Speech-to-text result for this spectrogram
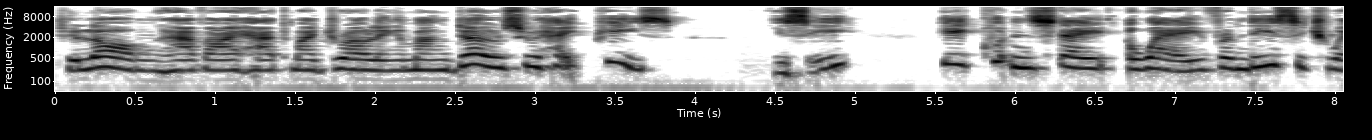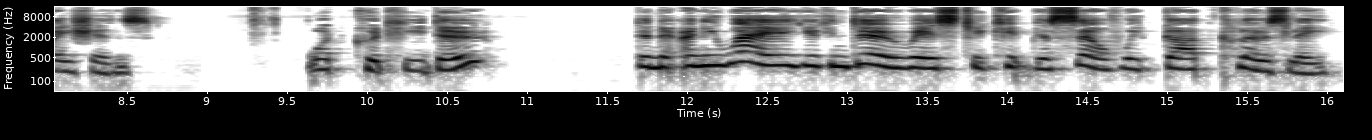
Too long have I had my dwelling among those who hate peace. You see, he couldn't stay away from these situations. What could he do? Then the only way you can do is to keep yourself with God closely.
